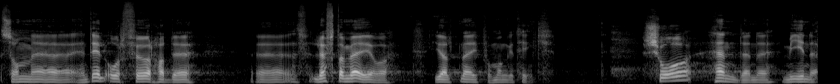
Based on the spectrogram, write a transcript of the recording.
som eh, en del år før hadde løfta meg og hjulpet meg på mange ting. Se hendene mine.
